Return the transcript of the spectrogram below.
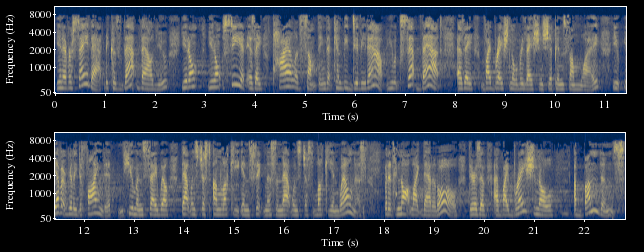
You never say that because that value you don't you don't see it as a pile of something that can be divvied out. You accept that as a vibrational relationship in some way. You, you haven't really defined it. Humans say, well, that one's just unlucky in sickness and that one's just lucky in wellness. But it's not like that at all. There's a, a vibrational abundance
